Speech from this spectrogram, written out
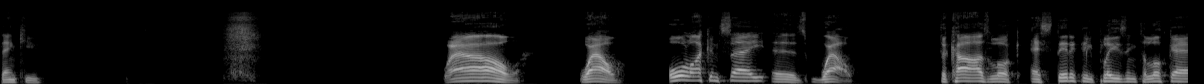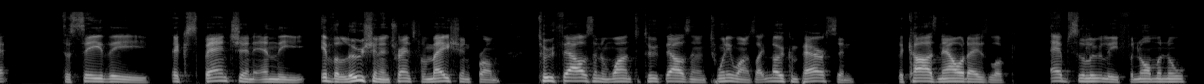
Thank you. Wow. Wow. All I can say is wow. The cars look aesthetically pleasing to look at, to see the expansion and the evolution and transformation from 2001 to 2021. It's like no comparison. The cars nowadays look absolutely phenomenal.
